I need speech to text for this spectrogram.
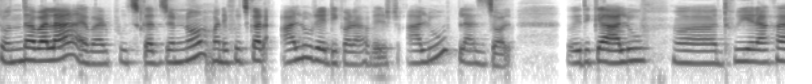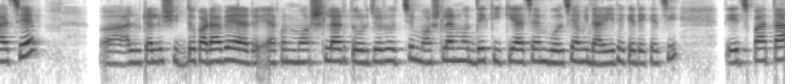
সন্ধ্যাবেলা এবার ফুচকার জন্য মানে ফুচকার আলু রেডি করা হবে, আলু প্লাস জল। ওইদিকে আলু ধুয়ে রাখা আছে। আলু টালু সিদ্ধ করা হবে আর এখন মশলার তোড়জোড় হচ্ছে। মশলার মধ্যে কী কী আছে আমি বলছি, আমি দাঁড়িয়ে থেকে দেখেছি। তেজপাতা,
